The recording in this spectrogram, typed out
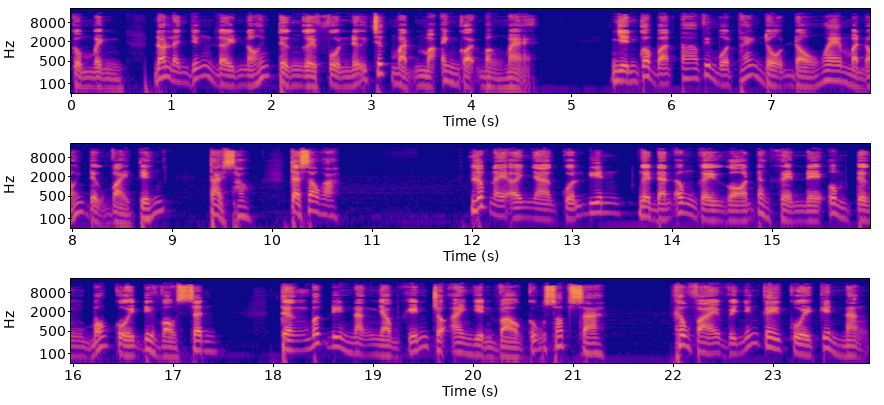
của mình. Đó là những lời nói từ người phụ nữ trước mặt mà anh gọi bằng mẹ. Nhìn qua bà ta với một thái độ đỏ hoe mà nói được vài tiếng. Tại sao? Tại sao hả? Lúc này ở nhà của Liên, người đàn ông gầy gò đang khề nề ôm từng bó củi đi vào sân. Từng bước đi nặng nhọc khiến cho ai nhìn vào cũng xót xa. Không phải vì những cây củi kia nặng,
